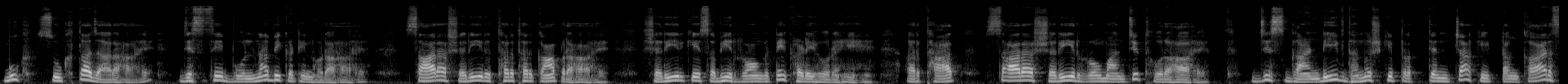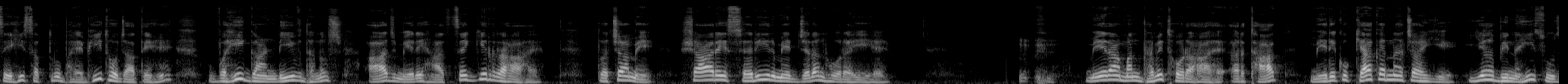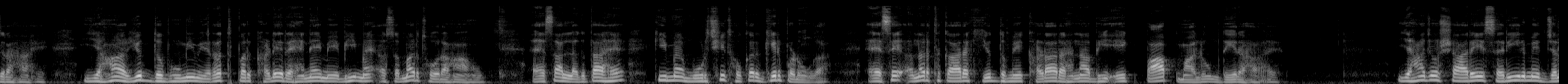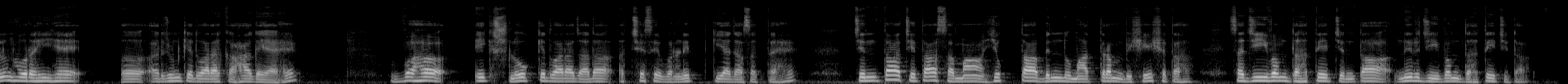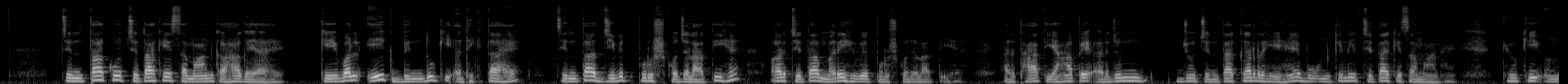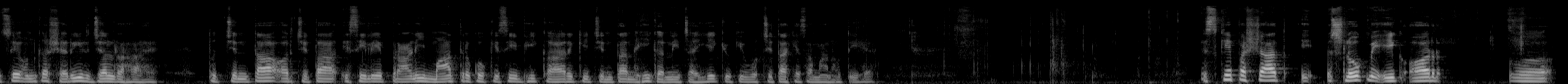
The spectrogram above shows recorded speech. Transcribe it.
मुख सूखता जा रहा है, जिससे बोलना भी कठिन हो रहा है। सारा शरीर थर थर काँप रहा है। शरीर के सभी रोंगटे खड़े हो रहे हैं, अर्थात सारा शरीर रोमांचित हो रहा है। जिस गांडीव धनुष की प्रत्यंचा की टंकार से ही शत्रु भयभीत हो जाते हैं, वही गांडीव धनुष आज मेरे हाथ से गिर रहा है। त्वचा में, सारे शरीर में जलन हो रही है। मेरा मन भ्रमित हो रहा है, अर्थात मेरे को क्या करना चाहिए? यह भी नहीं सूझ रहा है। यहाँ युद्ध भूमि में रथ पर खड़े रहने में भी मैं असमर्थ हो रहा हूँ। ऐसा लगता है कि मैं मूर्छित होकर गिर पड़ूँगा। ऐसे अनर्थकारक युद्ध में खड़ा रहना भी एक पाप मालूम दे रहा है। यहाँ जो सारे शरीर में जलन हो रही है अर्जुन के द्वारा कहा गया है, वह एक श्लोक के द्वारा ज़्यादा अच्छे से वर्णित किया जा सकता है। चिंता चिता समायुक्ता बिंदु मात्रम विशेषतः। सजीवम दहते चिंता निर्जीवम दहते चिता। चिंता को चिता के समान कहा गया है। केवल एक बिंदु की अधिकता है। चिंता जीवित पुरुष को जलाती है और चिता मरे हुए पुरुष को जलाती है। अर्थात यहाँ पे अर्जुन जो चिंता कर रहे हैं, वो उनके लिए चिता के समान है, क्योंकि उनसे उनका शरीर जल रहा है। तो चिंता और चिता, इसीलिए प्राणी मात्र को किसी भी कार्य की चिंता नहीं करनी चाहिए, क्योंकि वो चिता के समान होती है। इसके पश्चात श्लोक में एक और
